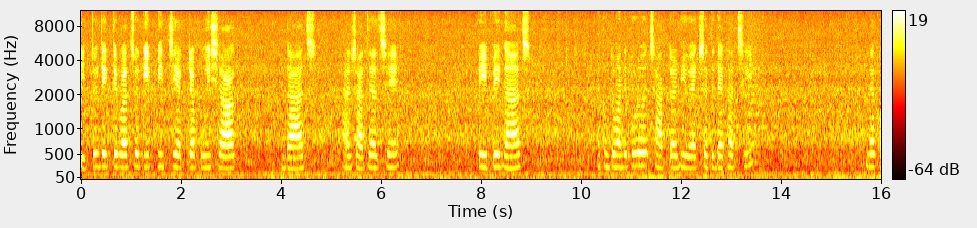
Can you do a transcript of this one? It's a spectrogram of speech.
এই তো দেখতে পাচ্ছ কি পিচ্ছি একটা পুঁই শাক গাছ। আর সাথে আছে পেঁপে গাছ। এখন তোমাদের পুরো ছাদটার ভিউ একসাথে দেখাচ্ছি। দেখো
